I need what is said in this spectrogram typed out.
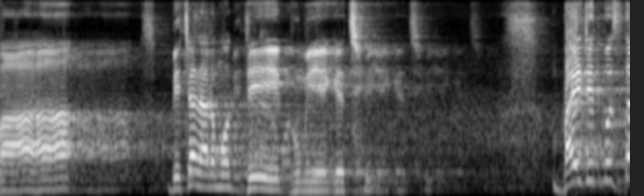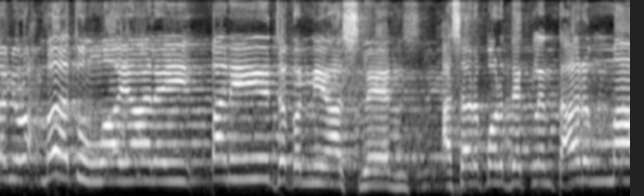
মা বিছানার মধ্যে ঘুমিয়ে গেছে। বাইজিদ মুস্তামি রহমাতুল্লাহ আলাই পানি যখন নিয়ে আসলেন, আসার পর দেখলেন তার মা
